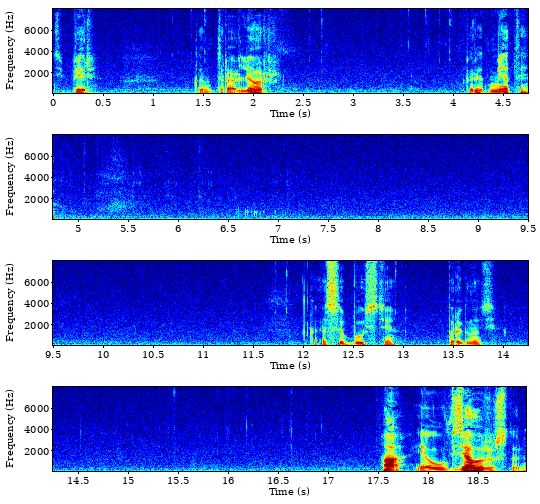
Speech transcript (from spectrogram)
Теперь контролер. Предметы. Кассы бусти. Прыгнуть. А, я его взял уже, что ли?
